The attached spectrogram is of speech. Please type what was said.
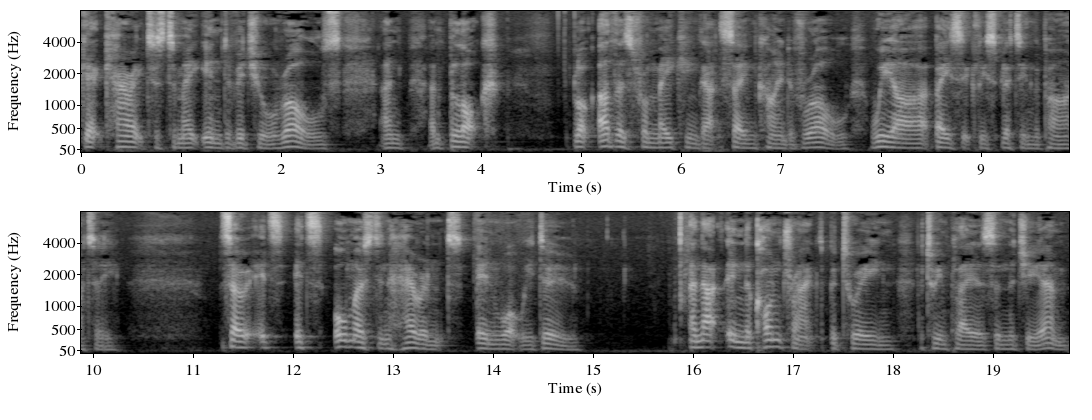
get characters to make individual rolls and, and block block others from making that same kind of roll, we are basically splitting the party. So it's it's almost inherent in what we do, and that in the contract between between players and the GM.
